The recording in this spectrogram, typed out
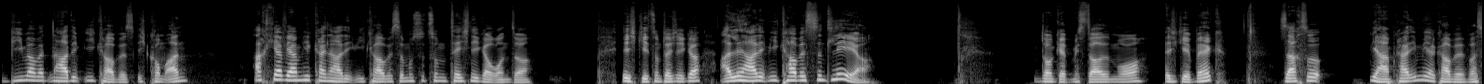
Beamer mit einem HDMI-Kabel ist. Ich komme an. Ach ja, wir haben hier keine HDMI-Kabel, da musst du zum Techniker runter. Ich gehe zum Techniker, alle HDMI-Kabel sind leer. Don't get me started more. Ich gehe weg, sag so, wir haben kein du, was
